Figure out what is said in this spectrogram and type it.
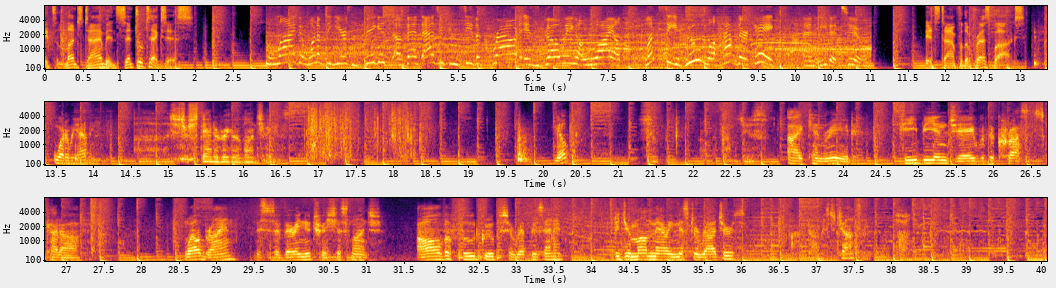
It's lunchtime in Central Texas. Live at one of the year's biggest events. As you can see, the crowd is going wild. Let's see who will have their cake and eat it too. It's time for the press box. What are we having? Uh, just your standard regular lunch, I guess. Milk? Soup. Um, apple juice. I can read. PB and J with the crusts cut off. Well, Brian, this is a very nutritious lunch. All the food groups are represented. Did your mom marry Mr. Rogers? Uh, no, Mr. Johnson.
